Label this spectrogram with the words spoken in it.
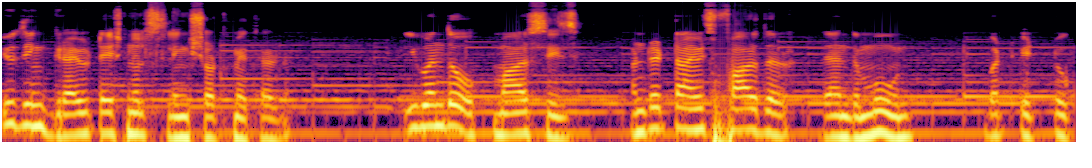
using gravitational slingshot method. Even though Mars is 100 times farther than the moon, but it took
